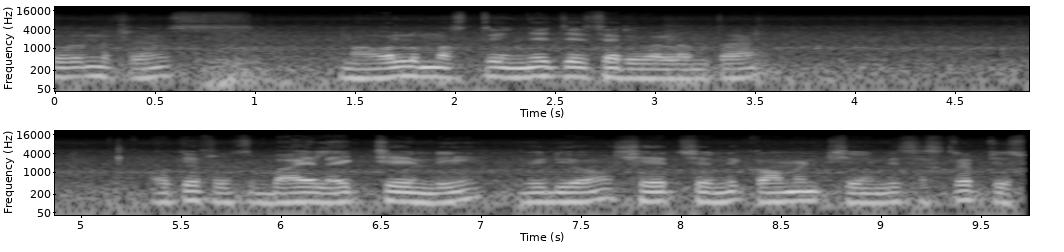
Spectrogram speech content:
చూడండి ఫ్రెండ్స్ మా వాళ్ళు మస్తు ఎంజాయ్ చేశారు వాళ్ళంతా ఓకే ఫ్రెండ్స్ బాయ్. లైక్ చేయండి వీడియో షేర్ చేయండి కామెంట్ చేయండి సబ్స్క్రైబ్ చేసుకోండి.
